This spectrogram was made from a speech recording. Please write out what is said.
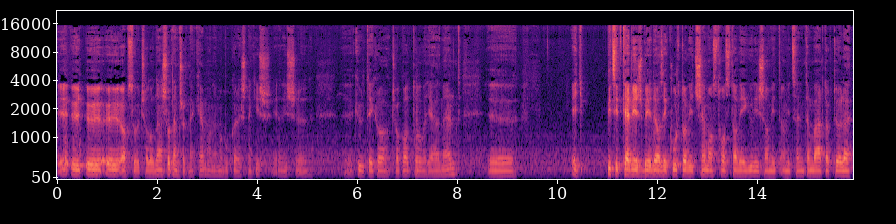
ő, ő, ő, ő abszolút csalódás volt, nem csak nekem, hanem a Bukarestnek is. El is küldték a csapattól, vagy elment. Egy picit kevésbé, de azért Kurtovics sem azt hozta végül is, amit, amit szerintem vártak tőle,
